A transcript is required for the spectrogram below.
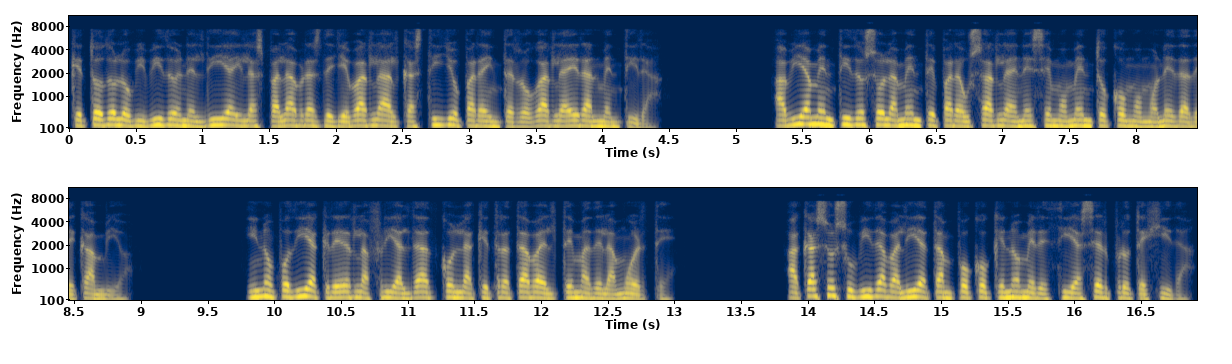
que todo lo vivido en el día y las palabras de llevarla al castillo para interrogarla eran mentira. Había mentido solamente para usarla en ese momento como moneda de cambio. Y no podía creer la frialdad con la que trataba el tema de la muerte. ¿Acaso su vida valía tan poco que no merecía ser protegida?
